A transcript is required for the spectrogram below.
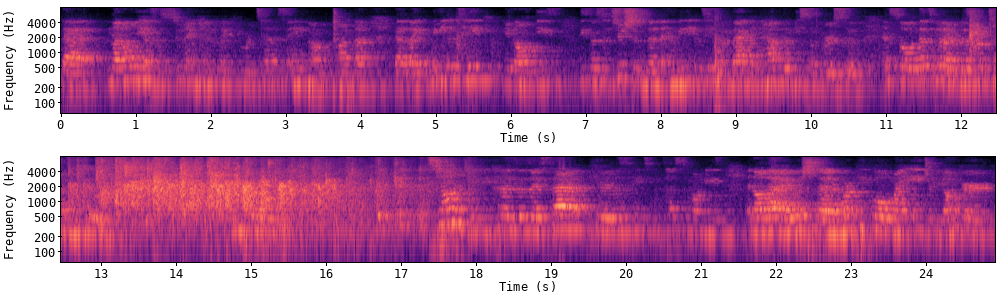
that not only as a student, kind of like you were saying, um, Martha, that like we need to take, you know, these these institutions and, and we need to take them back and have them be subversive. And so that's what I'm, I'm trying to do. So, it's, it's, it's challenging because as I sat here listening to the testimonies and all that, I wish that more people my age or younger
